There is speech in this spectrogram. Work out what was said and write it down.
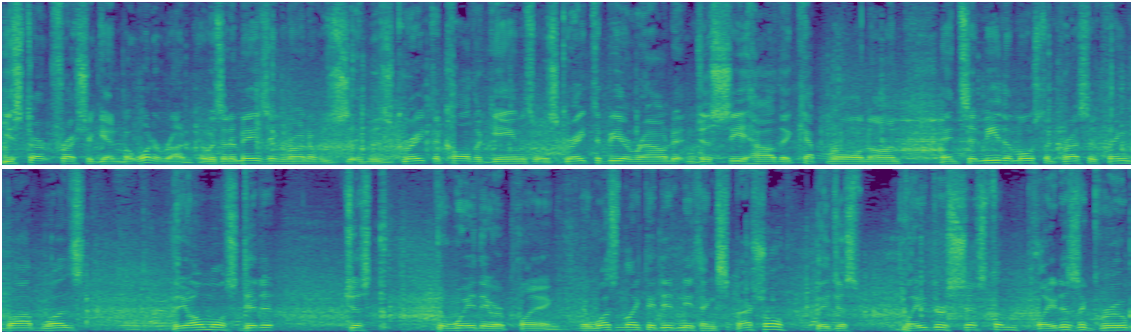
you start fresh again. But what a run! It was an amazing run. It was it was great to call the games. It was great to be around it and just see how they kept rolling on. And to me, the most impressive thing, Bob, was they almost did it just the way they were playing. It wasn't like they did anything special. They just played their system, played as a group,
